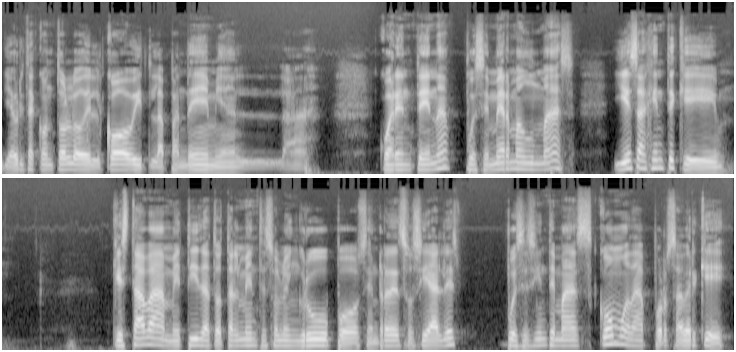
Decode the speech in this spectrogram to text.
Y ahorita con todo lo del COVID, la pandemia, la cuarentena, pues se merma aún más. Y esa gente que, que estaba metida totalmente solo en grupos, en redes sociales, pues se siente más cómoda por saber que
